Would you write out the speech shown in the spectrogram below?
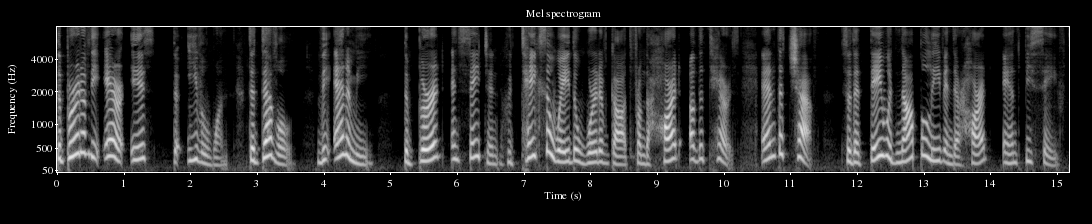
The bird of the air is the evil one, the devil, the enemy, the bird and Satan, who takes away the word of God from the heart of the tares and the chaff, so that they would not believe in their heart and be saved.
